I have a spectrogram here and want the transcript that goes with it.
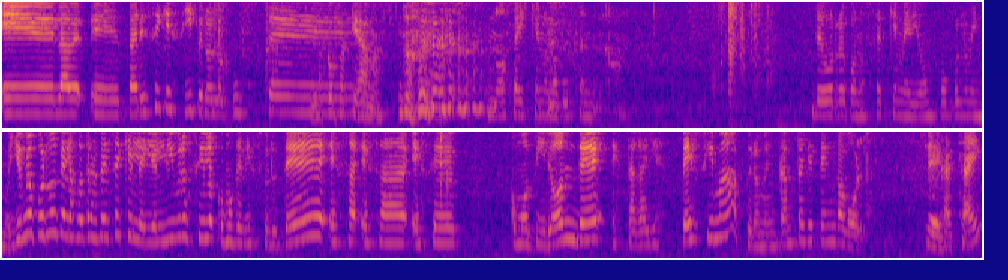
Eh, la eh, parece que sí, pero lo puse. En las cosas que amas. No, sabéis que no la puse en nada. Debo reconocer que me dio un poco lo mismo. Yo me acuerdo que las otras veces que leí el libro sí lo, como que disfruté esa, esa, ese como tirón de esta galla es pésima, pero me encanta que tenga bolas. Sí. ¿Cachai?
